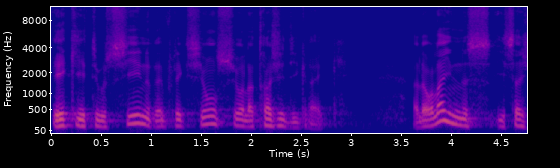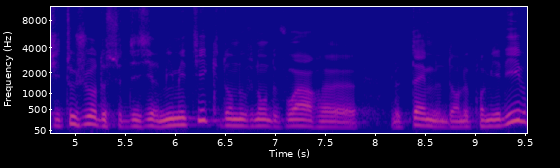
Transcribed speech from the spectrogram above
et qui est aussi une réflexion sur la tragédie grecque. Alors là, il, il s'agit toujours de ce désir mimétique dont nous venons de voir euh, le thème dans le premier livre,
